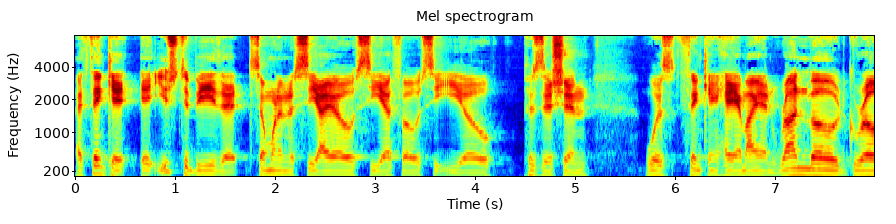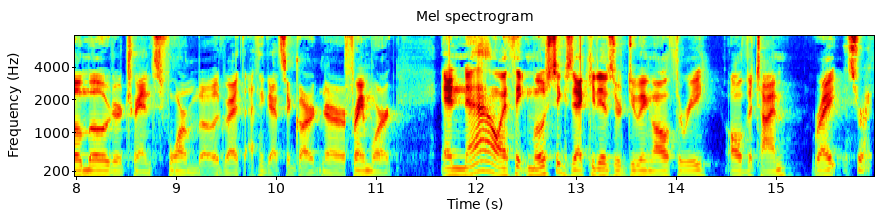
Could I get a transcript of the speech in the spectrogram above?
I think it, it used to be that someone in a CIO, CFO, CEO position was thinking, hey, am I in run mode, grow mode, or transform mode, right? I think that's a Gartner framework. And now I think most executives are doing all three all the time, right? That's right.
